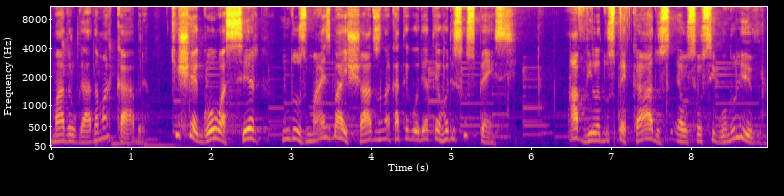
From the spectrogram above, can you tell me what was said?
Madrugada Macabra, que chegou a ser um dos mais baixados na categoria terror e suspense. A Vila dos Pecados é o seu segundo livro.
